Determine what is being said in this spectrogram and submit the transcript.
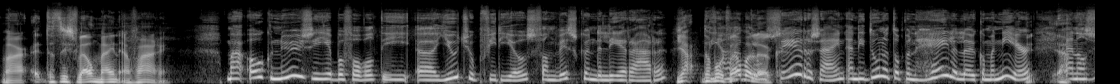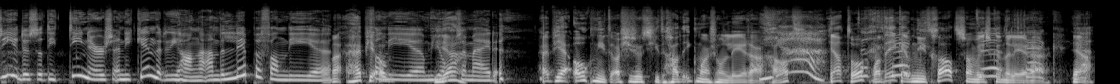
Maar eh, dat is wel mijn ervaring. Maar ook nu zie je bijvoorbeeld die eh, YouTube-video's van wiskundeleraren. Ja, dat die wordt wel aan wel het leuk. zijn en die doen het op een hele leuke manier. Ja. En dan zie je dus dat die tieners en die kinderen die hangen aan de lippen van die, eh, Maar heb je van ook- die eh, jongens Ja. en meiden. Heb jij ook niet, als je zo ziet, had ik maar zo'n leraar gehad? Ja, toch? Want ik heb niet gehad, zo'n wiskundeleraar. Ja.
